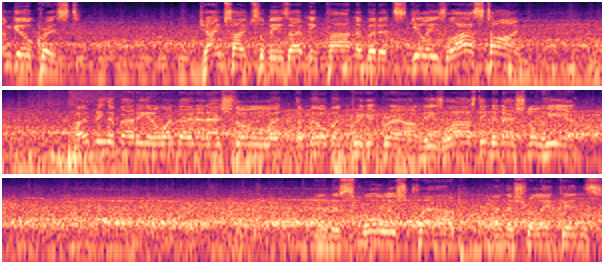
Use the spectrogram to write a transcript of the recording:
Adam Gilchrist. James Hopes will be his opening partner, but it's Gilly's last time opening the batting in a one-day international at the Melbourne Cricket Ground. His last international here. And the smallish crowd and the Sri Lankans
